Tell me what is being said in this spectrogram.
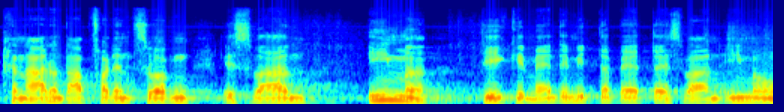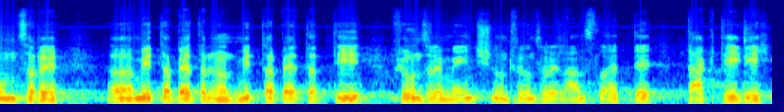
Kanal- und Abfallentsorgung, es waren immer die Gemeindemitarbeiter, es waren immer unsere äh, Mitarbeiterinnen und Mitarbeiter, die für unsere Menschen und für unsere Landsleute tagtäglich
